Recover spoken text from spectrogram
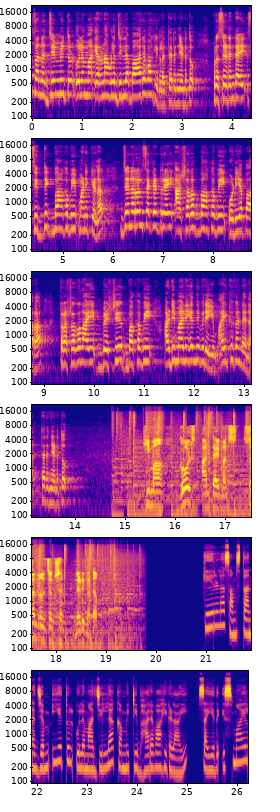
സംസ്ഥാന ജമ്മിത്തുൽ ഉലമ എറണാകുളം ജില്ലാ ഭാരവാഹികളെ തെരഞ്ഞെടുത്തു. പ്രസിഡന്റായി സിദ്ദിഖ് ബാഹബി മണിക്കിണർ ജനറൽ സെക്രട്ടറിയായി അഷറഫ് ബാഹബി ഒടിയപ്പാറ ട്രഷററായി ബഷീർ ബഖവി അടിമാലി എന്നിവരെയും ഐക്യകണ്ഠേന തെരഞ്ഞെടുത്തു. Hima gold and diamonds central junction Nedumkandam. Kerala സംസ്ഥാന ജംഇയത്തുൽ ഉലമ ജില്ലാ കമ്മിറ്റി ഭാരവാഹികളായി Sayyid Ismail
